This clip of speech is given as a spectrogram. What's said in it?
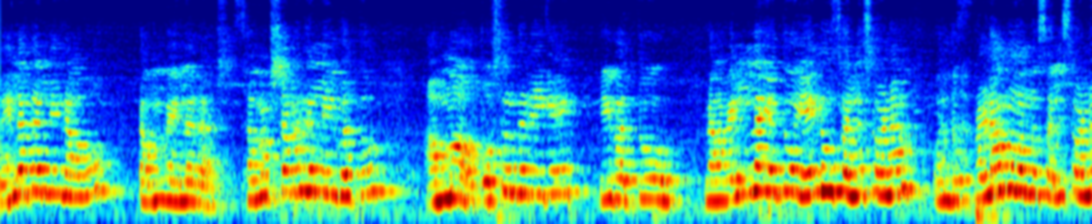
ನೆಲದಲ್ಲಿ ನಾವು ತಮ್ಮೆಲ್ಲರ ಸಮಕ್ಷಮದಲ್ಲಿ ಇವತ್ತು ಅಮ್ಮ ವಸುಂಧರಿಗೆ ಇವತ್ತು ನಾವೆಲ್ಲ ಎದ್ದು ಏನು ಸಲ್ಲಿಸೋಣ? ಒಂದು ಪ್ರಣಾಮವನ್ನು ಸಲ್ಲಿಸೋಣ?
